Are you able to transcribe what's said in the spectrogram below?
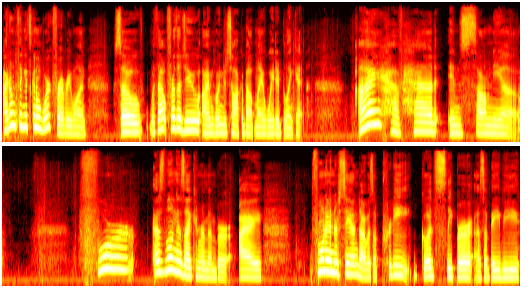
I don't think it's going to work for everyone. So, without further ado, I'm going to talk about my weighted blanket. I have had insomnia for as long as I can remember, I, from what I understand, I was a pretty good sleeper as a baby,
